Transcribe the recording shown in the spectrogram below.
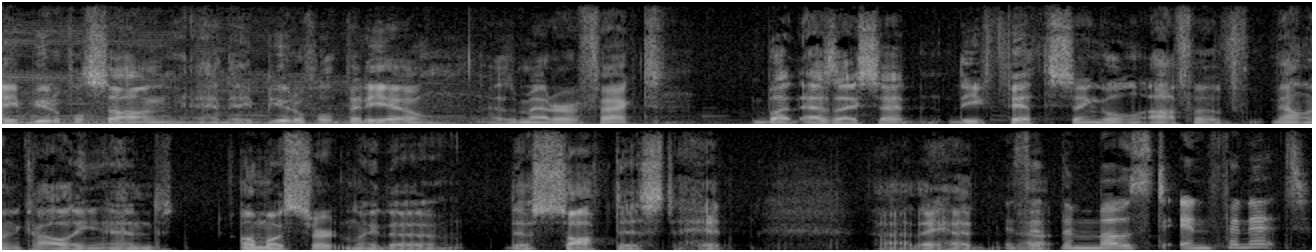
A beautiful song and a beautiful video, as a matter of fact. But as I said, the fifth single off of Melancholy and almost certainly the the softest hit. Uh, they had Is uh, it the most infinite?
